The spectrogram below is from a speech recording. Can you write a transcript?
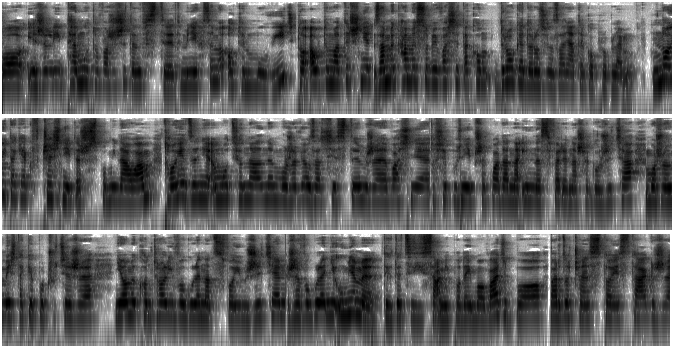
bo jeżeli temu towarzyszy ten wstyd, my nie chcemy o tym mówić, to automatycznie zamykamy sobie właśnie taką drogę do rozwiązania tego problemu. No i tak jak wcześniej też wspominałam, to jedzenie emocjonalne może wiązać się z tym, że właśnie to się później przekłada na inne sfery naszego życia. Możemy mieć takie poczucie, że nie mamy kontroli w ogóle nad swoim życiem, że w ogóle nie umiemy tych decyzji sami podejmować, bo bardzo często jest tak, że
